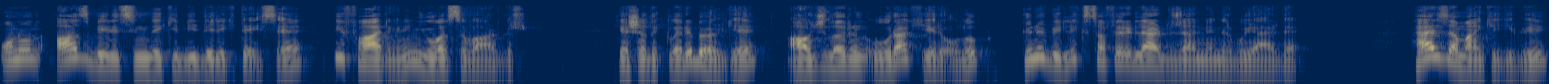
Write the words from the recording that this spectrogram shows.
onun az berisindeki bir delikte ise bir farenin yuvası vardır. Yaşadıkları bölge avcıların uğrak yeri olup günübirlik safariler düzenlenir bu yerde. Her zamanki gibi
